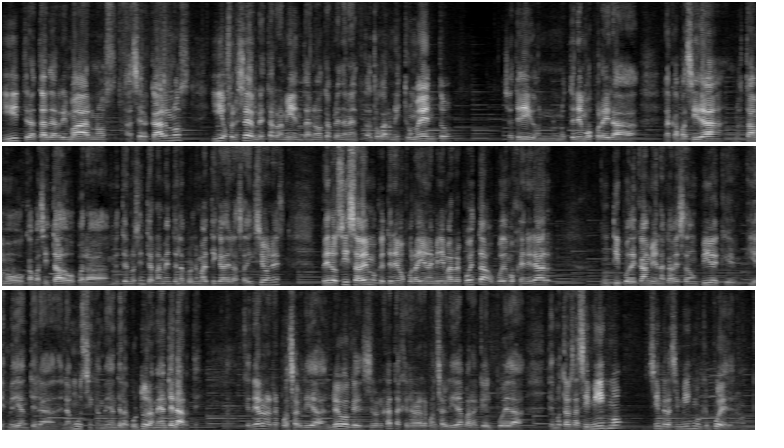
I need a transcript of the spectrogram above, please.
y tratar de arrimarnos, acercarnos y ofrecerles esta herramienta, ¿no? que aprendan a, tocar un instrumento. Ya te digo, no tenemos por ahí la, la capacidad, no estamos capacitados para meternos internamente en la problemática de las adicciones, pero sí sabemos que tenemos por ahí una mínima respuesta o podemos generar un tipo de cambio en la cabeza de un pibe que, y es mediante la, la música, mediante la cultura, mediante el arte generar una responsabilidad. Luego que se lo rescata, generar una responsabilidad para que él pueda demostrarse a sí mismo, siempre a sí mismo que puede, que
